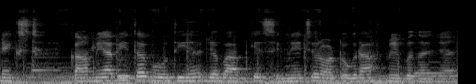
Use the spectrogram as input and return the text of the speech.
नेक्स्ट कामयाबी तब होती है जब आपके सिग्नेचर ऑटोग्राफ में बदल जाए।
